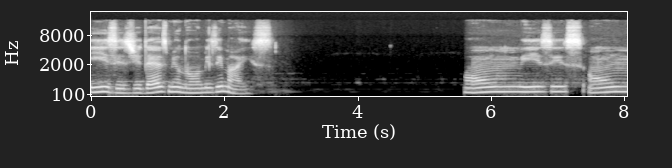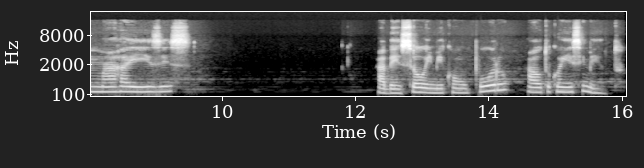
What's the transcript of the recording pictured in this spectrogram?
Isis de dez mil nomes e mais. Om Isis, Om Maha. Abençoe-me com o puro autoconhecimento.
